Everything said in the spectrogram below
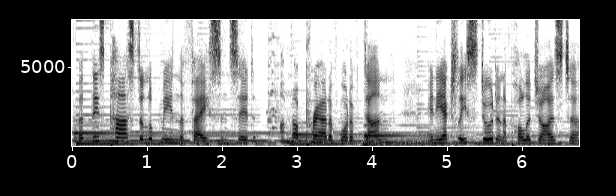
But this pastor looked me in the face and said, I'm not proud of what I've done. And he actually stood and apologised to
